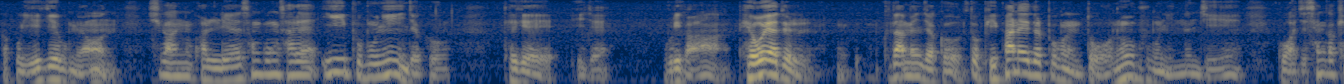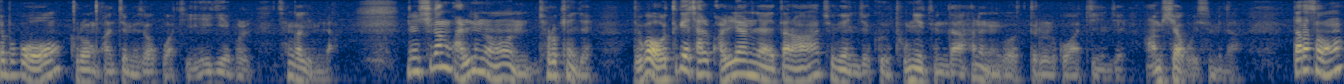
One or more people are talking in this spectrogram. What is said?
갖고 얘기해 보면 시간 관리의 성공 사례 이 부분이 이제 그 되게 이제 우리가 배워야 될 그 다음에 이제 그 또 비판해야 될 부분은 또 어느 부분이 있는지 그같이 생각해보고 그런 관점에서 그같이 얘기해 볼 생각입니다. 시간 관리는 저렇게 이제 누가 어떻게 잘 관리하느냐에 따라 저게 이제 그 돈이 된다 하는 것들을 그같이 이제 암시하고 있습니다. 따라서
